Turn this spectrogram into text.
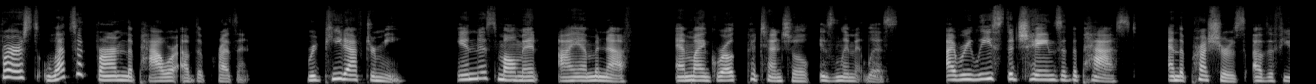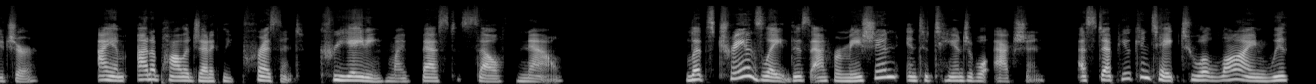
First, let's affirm the power of the present. Repeat after me. In this moment, I am enough and my growth potential is limitless. I release the chains of the past and the pressures of the future. I am unapologetically present, creating my best self now. Let's translate this affirmation into tangible action, a step you can take to align with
